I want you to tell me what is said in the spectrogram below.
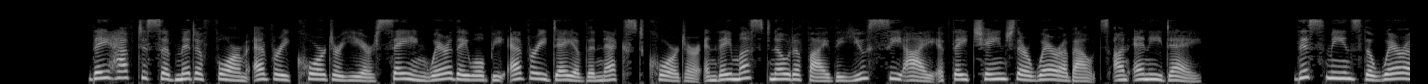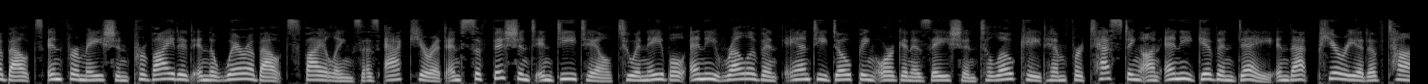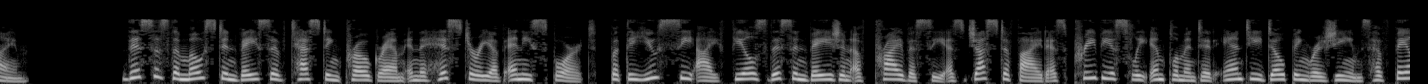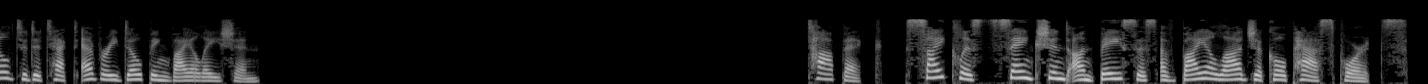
They have to submit a form every quarter year saying where they will be every day of the next quarter and they must notify the UCI if they change their whereabouts on any day. This means the whereabouts information provided in the whereabouts filings is accurate and sufficient in detail to enable any relevant anti-doping organization to locate him for testing on any given day in that period of time. This is the most invasive testing program in the history of any sport, but the UCI feels this invasion of privacy is justified as previously implemented anti-doping regimes have failed to detect every doping violation. Topic. Cyclists sanctioned on basis of biological passports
